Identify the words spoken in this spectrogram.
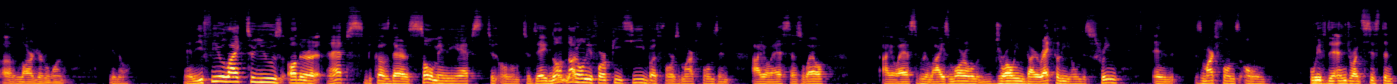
a, larger one, you know. And if you like to use other apps, because there are so many apps to, um, today, not, not only for PC, but for smartphones and iOS as well. iOS relies more on drawing directly on the screen and smartphones on with the Android system,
